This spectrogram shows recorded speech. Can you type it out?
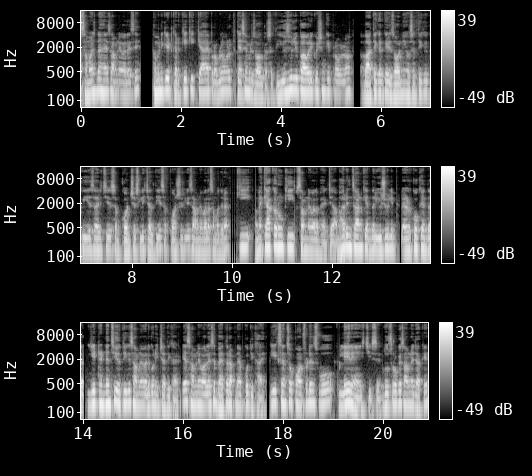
समझना है सामने वाले से। कम्युनिकेट करके कि क्या है प्रॉब्लम और कैसे हम रिजॉल्व कर सकते हैं। यूजुअली पावर इक्वेशन की प्रॉब्लम बातें करके रिजोल्व नहीं हो सकती क्योंकि ये सारी चीज़ें सबकॉन्शियसली चलती है। सबकॉन्शियसली सामने वाला समझ रहा है कि मैं क्या करूँ कि सामने वाला भाग जाए। अब हर इंसान के अंदर यूजुअली लड़कों के अंदर ये टेंडेंसी होती है कि सामने वाले को नीचा दिखाए या सामने वाले से बेहतर अपने आप को दिखाए। ये एक सेंस ऑफ़ कॉन्फिडेंस वो ले रहे हैं इस चीज़ से। दूसरों के सामने जाके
